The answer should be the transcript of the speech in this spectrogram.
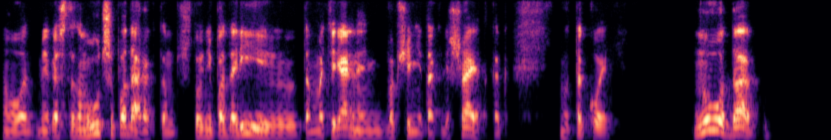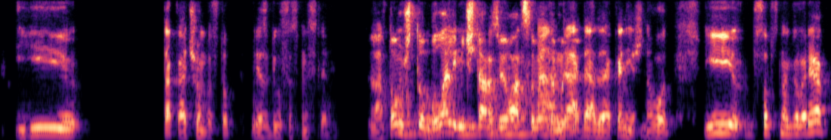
вот, мне кажется, там лучший подарок, там, что не подари, э, там, материально вообще не так решает, как вот такой. Ну, вот, да, и... Так, а о чем бы, стоп, я сбился с мысли. О том, что была ли мечта развиваться в а, этом? Да, да, да, конечно. Вот. И, собственно говоря,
